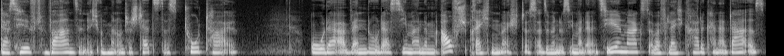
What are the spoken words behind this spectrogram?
das hilft wahnsinnig und man unterschätzt das total. Oder wenn du das jemandem aufsprechen möchtest, also wenn du es jemandem erzählen magst, aber vielleicht gerade keiner da ist,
